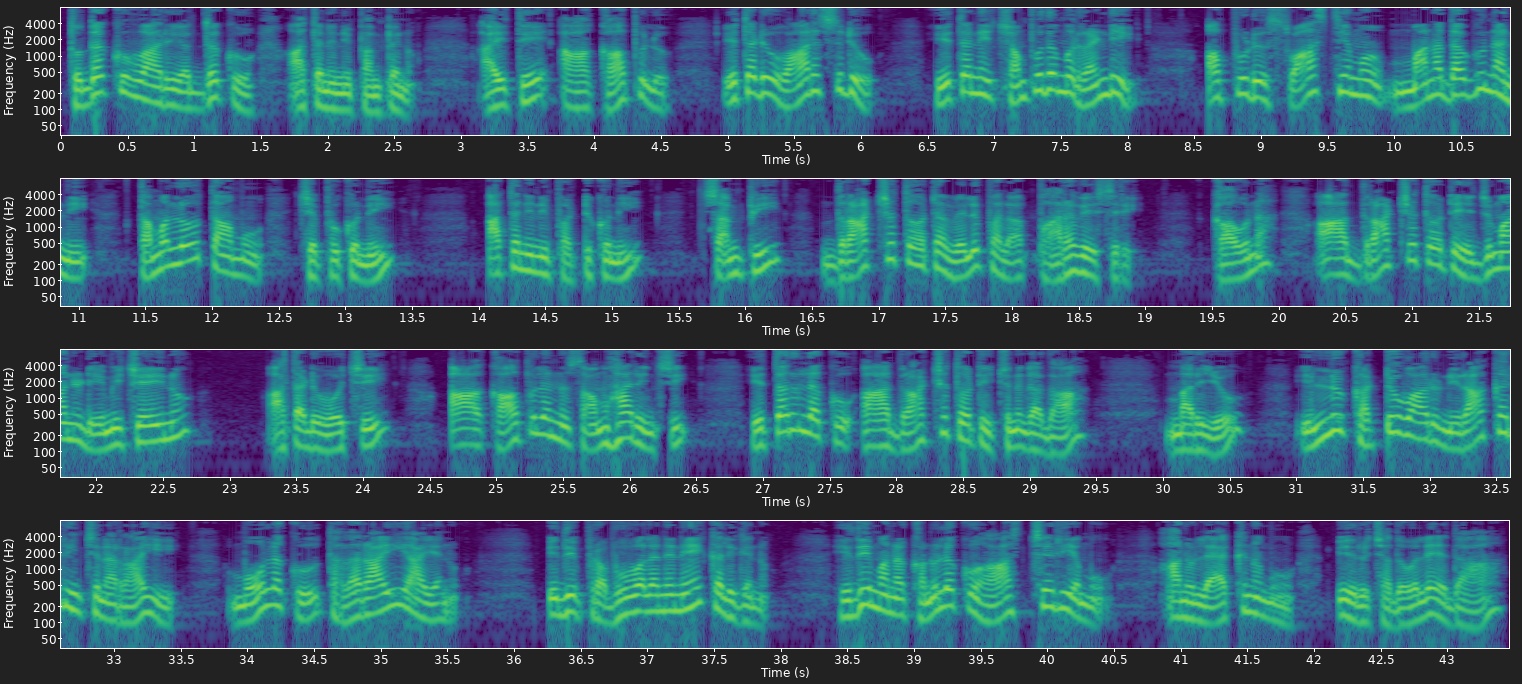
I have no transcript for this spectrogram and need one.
తుదకు వారి యొద్దకు అతనిని పంపెను. అయితే ఆ కాపులు ఇతడు వారసుడు ఇతని చంపుదము రండి అప్పుడు స్వాస్థ్యము మనదగునని తమలో తాము చెప్పుకుని అతనిని పట్టుకుని చంపి ద్రాక్షతోట వెలుపల పారవేసిరి. కావున ఆ ద్రాక్షతోట యజమానుడేమి చేయును? అతడు వచ్చి ఆ కాపులను సంహరించి ఇతరులకు ఆ ద్రాక్షతోట ఇచ్చును గదా? మరియు ఇల్లు కట్టువారు నిరాకరించిన రాయి మూలకు తలరాయి ఆయను. ఇది ప్రభువలననే కలిగెను. ఇది మన కనులకు ఆశ్చర్యము. అను లేఖనము మీరు చదవలేదా?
